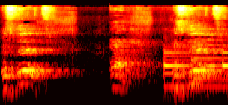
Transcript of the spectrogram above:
Let's do it. Yeah, let's do it.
